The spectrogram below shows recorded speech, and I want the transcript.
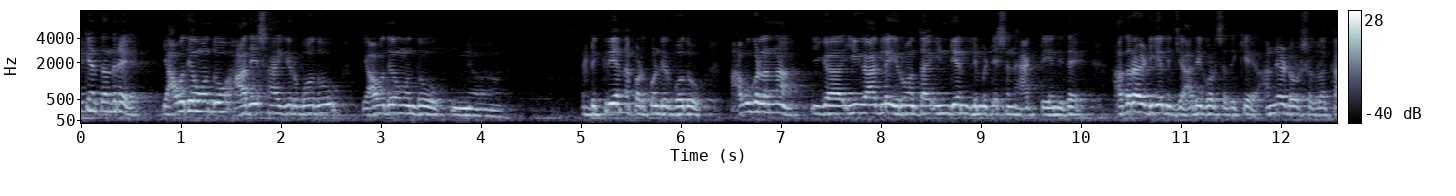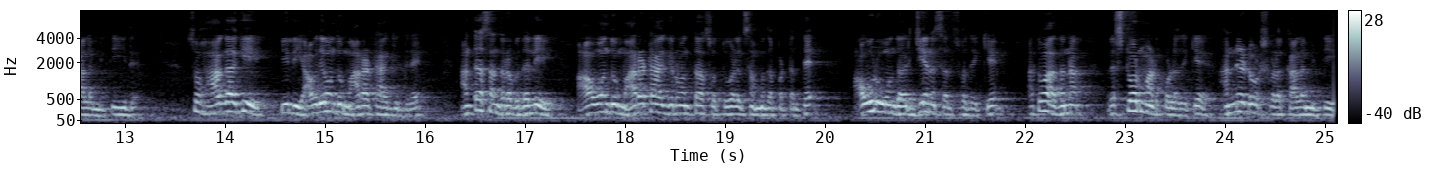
ಯಾಕೆಂತಂದರೆ ಯಾವುದೇ ಒಂದು ಆದೇಶ ಆಗಿರ್ಬೋದು, ಯಾವುದೇ ಒಂದು ಡಿಗ್ರಿಯನ್ನು ಪಡ್ಕೊಂಡಿರ್ಬೋದು. ಅವುಗಳನ್ನು ಈಗ ಈಗಾಗಲೇ ಇರುವಂಥ ಇಂಡಿಯನ್ ಲಿಮಿಟೇಷನ್ ಆ್ಯಕ್ಟ್ ಏನಿದೆ, ಅದರ ಅಡಿಯಲ್ಲಿ ಜಾರಿಗೊಳಿಸೋದಕ್ಕೆ ಹನ್ನೆರಡು ವರ್ಷಗಳ ಕಾಲಮಿತಿ ಇದೆ. ಸೊ ಹಾಗಾಗಿ ಇಲ್ಲಿ ಯಾವುದೇ ಒಂದು ಮಾರಾಟ ಆಗಿದ್ದರೆ ಅಂಥ ಸಂದರ್ಭದಲ್ಲಿ ಆ ಒಂದು ಮಾರಾಟ ಆಗಿರುವಂಥ ಸ್ವತ್ತುಗಳಿಗೆ ಸಂಬಂಧಪಟ್ಟಂತೆ ಅವರು ಒಂದು ಅರ್ಜಿಯನ್ನು ಸಲ್ಲಿಸೋದಕ್ಕೆ ಅಥವಾ ಅದನ್ನು ರೆಸ್ಟೋರ್ ಮಾಡ್ಕೊಳ್ಳೋದಕ್ಕೆ ಹನ್ನೆರಡು ವರ್ಷಗಳ ಕಾಲಮಿತಿ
